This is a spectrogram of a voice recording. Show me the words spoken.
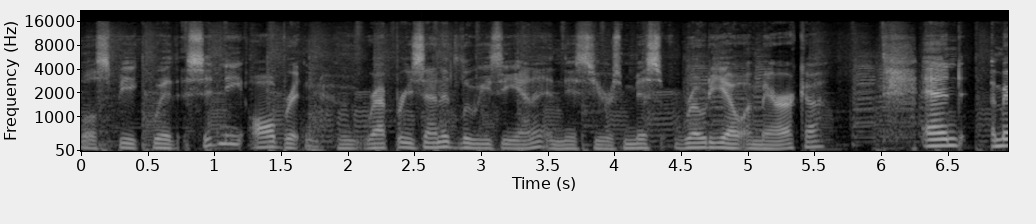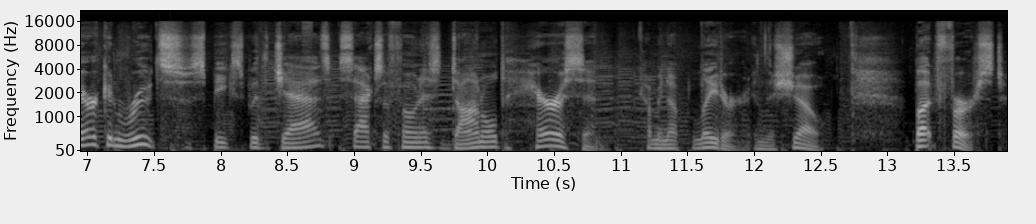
We'll speak with Sydney Albritton, who represented Louisiana in this year's Miss Rodeo America. And American Roots speaks with jazz saxophonist Donald Harrison, coming up later in the show. But first,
